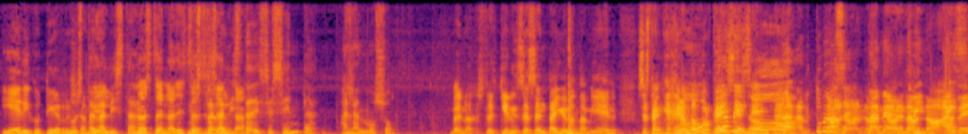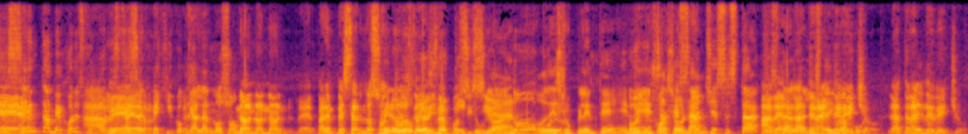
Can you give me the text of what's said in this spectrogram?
Y Eric Gutiérrez no está en la lista. No está en la lista No de está en la 60. lista de 60. Alan Mozo. Bueno, ustedes quieren 61 también, se están quejando No, porque hay espérame, 60. no. Tú me vas a- no, no, David, a ¿hay ver. 60 mejores futbolistas ver. en México que Alan Mozo? No, no, no, eh, para empezar no son Pero todos de la misma de posición. o de suplente en Oye, esa Jorge zona. Sánchez está, A ver, la lateral y va a derecho, lateral derecho.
